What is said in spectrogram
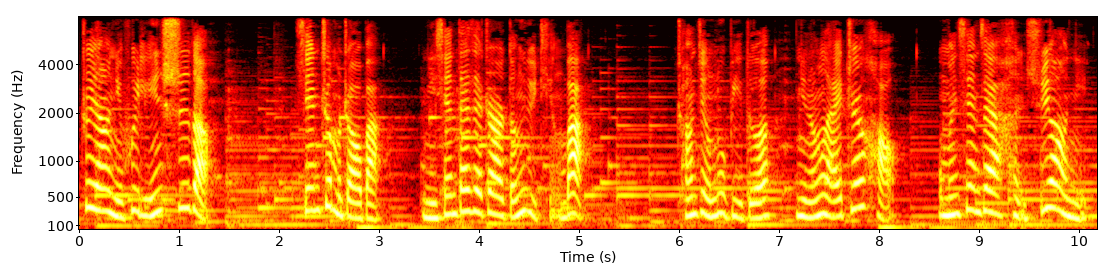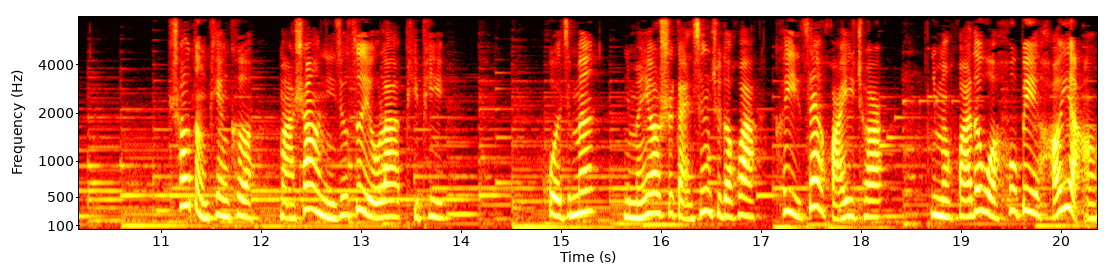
这样你会淋湿的。先这么着吧，你先待在这儿等雨停吧。长颈鹿彼得，你能来真好，我们现在很需要你。稍等片刻，马上你就自由了，皮皮。伙计们，你们要是感兴趣的话，可以再划一圈。你们划得我后背好痒。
